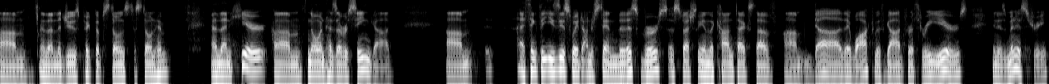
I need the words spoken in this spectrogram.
Um, and then the Jews picked up stones to stone him. And then here, um, no one has ever seen God. Um, I think the easiest way to understand this verse, especially in the context of, um, duh, they walked with God for three years in his ministry,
